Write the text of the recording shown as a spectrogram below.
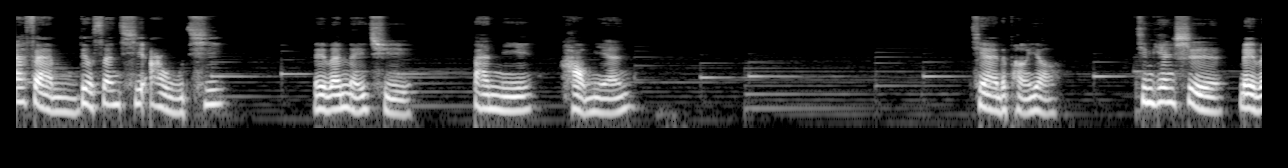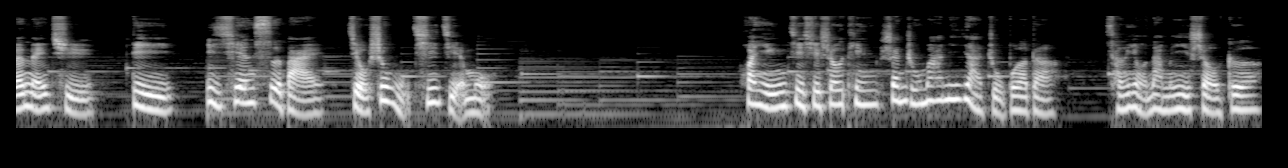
FM 六三七二五七，美文美曲，伴你好眠。亲爱的朋友，今天是美文美曲第一千四百九十五期节目，欢迎继续收听山竹妈咪呀主播的《曾有那么一首歌》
